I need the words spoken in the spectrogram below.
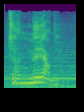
Putain de merde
